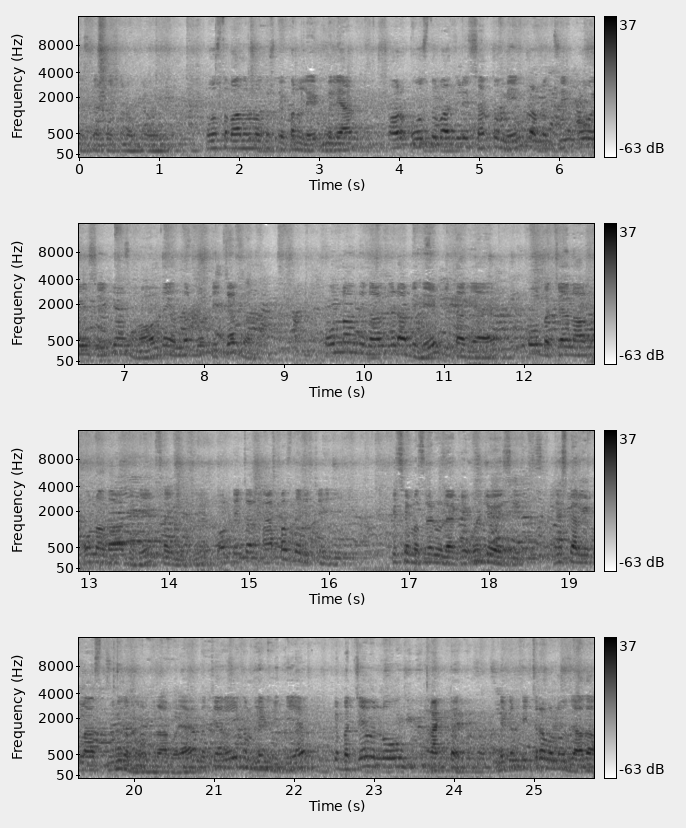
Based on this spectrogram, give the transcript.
ਡਿਸਟਰਬੇਸ਼ਨ ਹੋ ਗਈ ਹੋਈ। ਉਸ ਤੋਂ ਬਾਅਦ ਉਹਨਾਂ ਨੂੰ ਕੁਝ ਪੇਪਰ ਲੇਟ ਮਿਲਿਆ ਔਰ ਉਸ ਤੋਂ ਬਾਅਦ ਜਿਹੜੀ ਸਭ ਤੋਂ ਮੇਨ ਪ੍ਰੋਬਲਮ ਸੀ, ਉਹ ਇਹ ਸੀ ਕਿ ਉਸ ਹਾਲ ਦੇ ਅੰਦਰ ਜੋ ਟੀਚਰ ਸਨ ਉਹਨਾਂ ਦੇ ਨਾਲ ਜਿਹੜਾ ਬਿਹੇਵ ਕੀਤਾ ਗਿਆ ਹੈ ਉਹ ਬੱਚਿਆਂ ਨਾਲ ਉਹਨਾਂ ਦਾ ਬਿਹੇਵ ਸਹੀ ਨਹੀਂ ਸੀ ਔਰ ਟੀਚਰ ਆਪਸ ਦੇ ਵਿੱਚ ਹੀ ਕਿਸੇ ਮਸਲੇ ਨੂੰ ਲੈ ਕੇ ਉਲਝੇ ਹੋਏ ਸੀ ਜਿਸ ਕਰਕੇ ਕਲਾਸ ਪੂਰੀ ਦਾ ਮਾਹੌਲ ਖਰਾਬ ਹੋਇਆ ਬੱਚਿਆਂ ਨੇ ਇਹ ਕੰਪਲੇਂਟ ਕੀਤੀ ਹੈ ਕਿ ਬੱਚਿਆਂ ਵੱਲੋਂ ਘੱਟ ਲੇਕਿਨ ਟੀਚਰਾਂ ਵੱਲੋਂ ਜ਼ਿਆਦਾ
